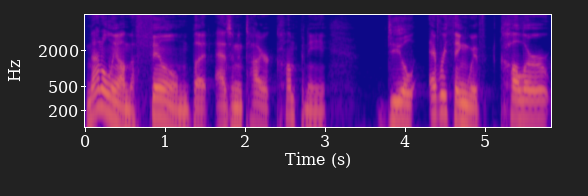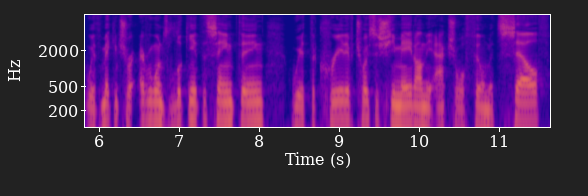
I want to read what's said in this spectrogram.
not only on the film but as an entire company deal everything with color with making sure everyone's looking at the same thing with the creative choices she made on the actual film itself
